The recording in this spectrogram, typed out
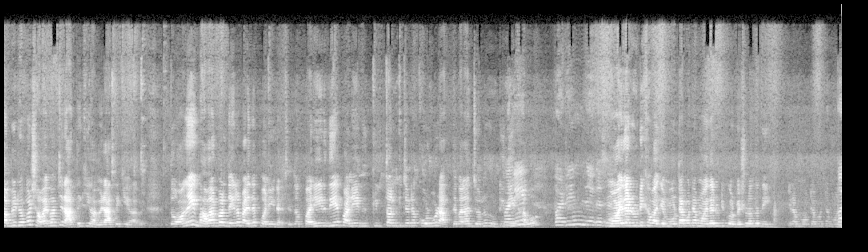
কমপ্লিট হওয়ার পর সবাই ভাবছে রাতে কি হবে রাতে কি হবে। তো অনেক ভাবার পর দেখলাম বাড়িতে পনির আছে। তো পনির দিয়ে পনির কীর্তন কিছু একটা করব রাত্রেবেলার জন্য রুটি দিয়ে খাব। ময়দা রুটি খাবার যে মোটা মোটা ময়দা রুটি করবে শোনো তো দি এরা মোটা মোটা ময়দা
